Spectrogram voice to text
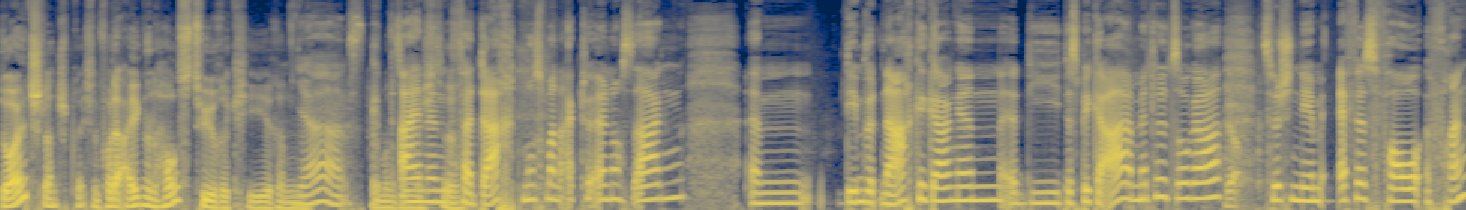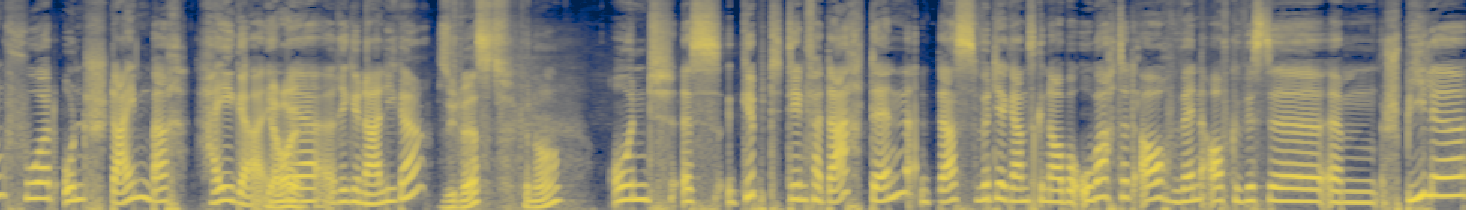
Deutschland sprechen, vor der eigenen Haustüre kehren. Ja, es gibt so einen möchte. Verdacht, muss man aktuell noch sagen. Ähm, dem wird nachgegangen. Äh, Die, das BKA ermittelt sogar Ja. zwischen dem FSV Frankfurt und Steinbach-Heiger in Jawohl. der Regionalliga. Südwest, genau. Und es gibt den Verdacht, denn das wird ja ganz genau beobachtet auch, wenn auf gewisse ähm, Spiele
